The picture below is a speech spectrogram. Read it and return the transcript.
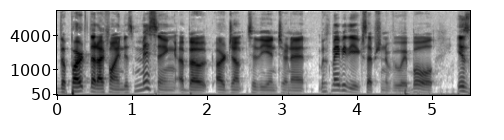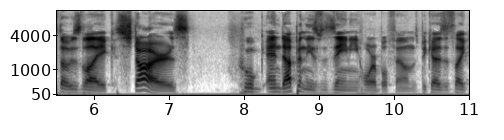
the part that I find is missing about our jump to the internet with maybe the exception of Uwe Boll is those like stars who end up in these zany, horrible films because it's like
